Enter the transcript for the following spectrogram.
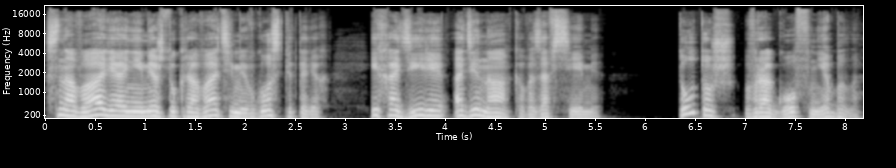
сновали они между кроватями в госпиталях и ходили одинаково за всеми. Тут уж врагов не было.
